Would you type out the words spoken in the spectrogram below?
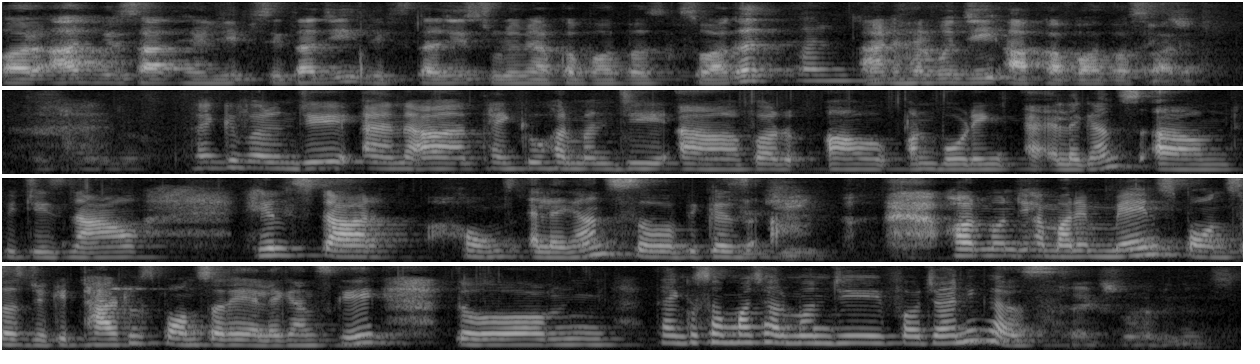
और आज मेरे साथ है लिपसिता जी। लिपसिता जी स्टूडियो में आपका बहुत बहुत स्वागत। एंड हरमन जी आपका बहुत बहुत स्वागत। Thank you, Varun ji, and uh, thank you, Harman ji, uh, for uh, onboarding Elegance, um, which is now Hill Star Homes Elegance. So, because Harman ji हमारे मेन स्पॉन्सर्स जो कि टाइटल स्पॉन्सर है एलिगेंस के। तो thank you so much Harman ji for joining us Thanks for having us.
